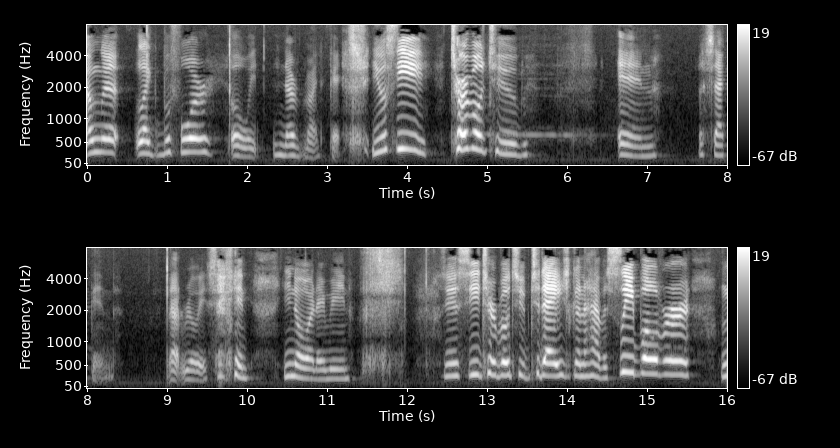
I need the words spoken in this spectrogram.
I'm to like before oh wait never mind okay. You'll see TurboTube in a second. Not really a second you know what I mean. So you see TurboTube today he's to have a sleepover. I'm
